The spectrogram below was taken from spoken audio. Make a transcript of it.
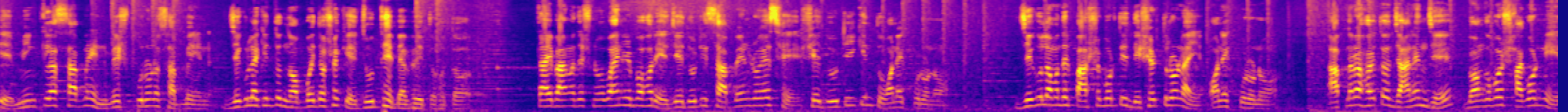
যে মিং ক্লাস সাবমেরিন বেশ পুরনো সাবমেরিন, যেগুলো কিন্তু নব্বই দশকে যুদ্ধে ব্যবহৃত হতো। তাই বাংলাদেশ নৌবাহিনীর বহরে যে দুটি সাবমেরিন রয়েছে, সে দুইটি কিন্তু অনেক পুরনো। যেগুলো আমাদের পার্শ্ববর্তী দেশের তুলনায় অনেক পুরনো। আপনারা হয়তো জানেন যে বঙ্গোপসাগর নিয়ে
